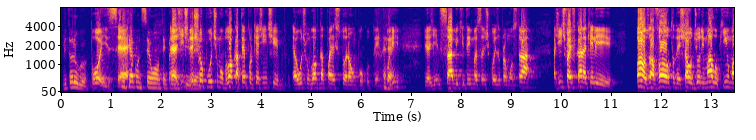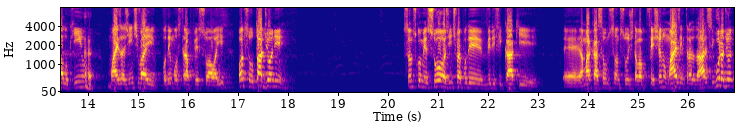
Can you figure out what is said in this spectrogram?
Vitor Hugo, Pois o é. que aconteceu ontem? pra É, a gente ver? deixou pro último bloco, até porque a gente. É o último bloco, dá para estourar um pouco o tempo aí. e a gente sabe que tem bastante coisa para mostrar. A gente vai ficar naquele pausa, volta, deixar o Johnny maluquinho, maluquinho. mas a gente vai poder mostrar pro pessoal aí. Pode soltar, Johnny. O Santos começou, a gente vai poder verificar que é, a marcação do Santos hoje estava fechando mais a entrada da área. Segura, Johnny.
